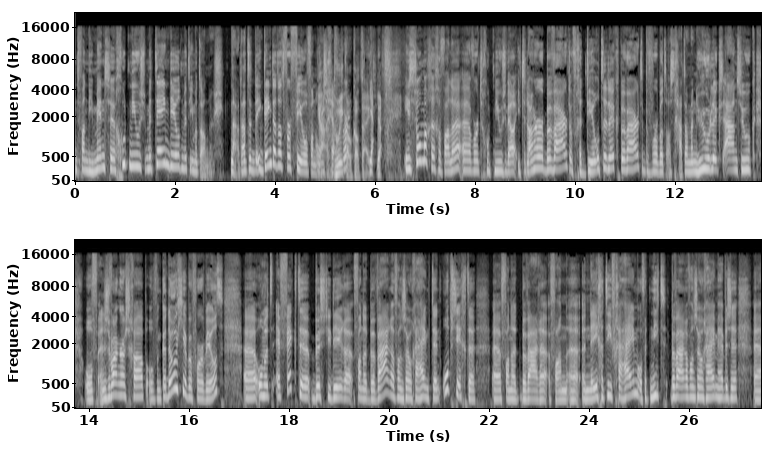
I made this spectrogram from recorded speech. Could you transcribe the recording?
van die mensen goed nieuws meteen deelt met iemand anders. Nou, dat, ik denk dat dat voor veel van ons ja, geldt. doe ik hoor. ook altijd. Ja. Ja. In sommige gevallen uh, wordt goed nieuws wel iets langer bewaard of gedeeltelijk bewaard. Bijvoorbeeld als het gaat om een huwelijksaanzoek of een zwangerschap of een cadeautje bijvoorbeeld. Uh, om het effect te bestuderen van het bewaren van zo'n geheim ten opzichte uh, van het bewaren van een negatief geheim of het niet bewaren van zo'n geheim, hebben ze uh,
